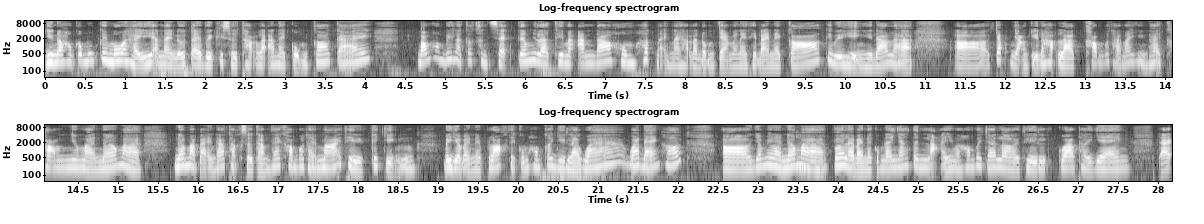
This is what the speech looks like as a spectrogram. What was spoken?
như nó không có muốn cái mối quan hệ với anh này nữa. Tại vì cái sự thật là anh này cũng có cái bóng không biết là có consent. Giống như là khi mà anh đó hôn hít bạn này hoặc là đụng chạm bạn này thì bạn này có cái biểu hiện gì đó là uh, chấp nhận chuyện đó hoặc là không có thoải mái chuyện đó hay không nhưng mà nếu mà nếu mà bạn đó thật sự cảm thấy không có thoải mái thì cái chuyện bây giờ bạn này block thì cũng không có gì là quá quá đáng hết uh, giống như là nếu mà ừ. với lại bạn này cũng đã nhắn tin lại nhưng mà không có trả lời thì qua thời gian đã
